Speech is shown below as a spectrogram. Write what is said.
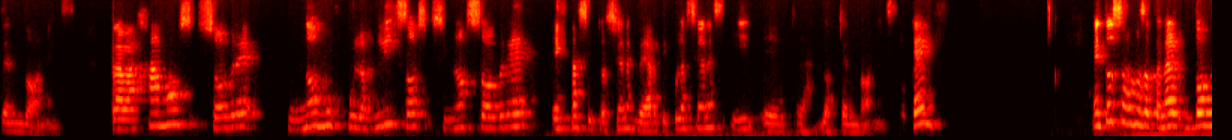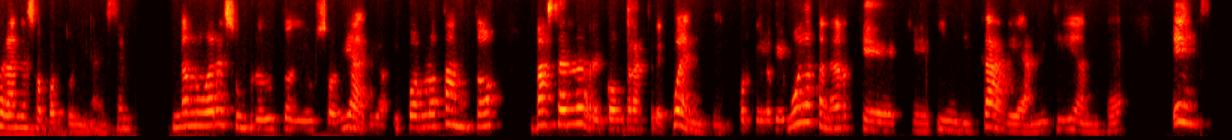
tendones. Trabajamos sobre no músculos lisos, sino sobre estas situaciones de articulaciones y eh, los tendones. ¿ok? Entonces vamos a tener dos grandes oportunidades. En primer lugar, es un producto de uso diario y por lo tanto va a ser de recompra frecuente, porque lo que voy a tener que, indicarle a mi cliente es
